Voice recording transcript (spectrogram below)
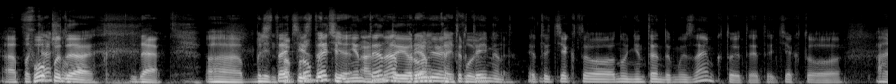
а, Фопы, покашлял. да. Да. А, блин, Кстати, издатель Nintendo и Rovio. Entertainment. Это те, кто... Ну, Nintendo мы знаем, кто это. Это те, кто А,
